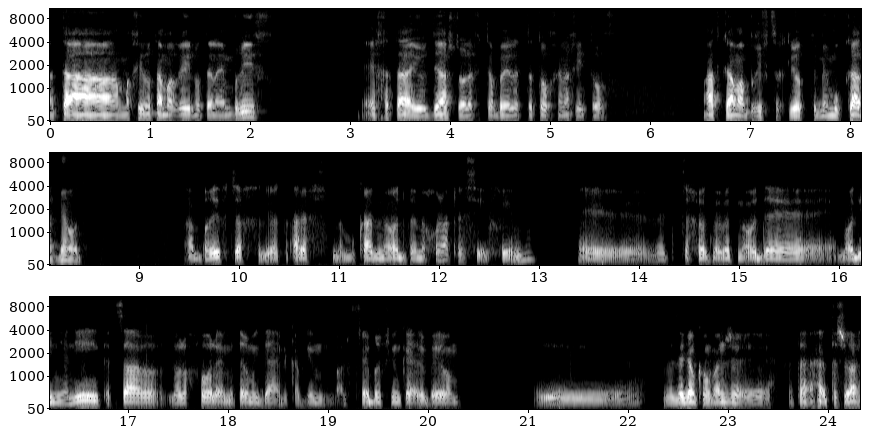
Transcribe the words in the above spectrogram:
אתה מכין אותם הרי, נותן להם בריף, איך אתה יודע שאתה הולך לקבל את התוכן הכי טוב? עד כמה הבריף צריך להיות ממוקד מאוד? הבריף צריך להיות א', ממוקד מאוד ומחולק לסעיפים, אה, וזה צריך להיות באמת מאוד, אה, מאוד ענייני, קצר, לא לחפור עליהם יותר מדי, מקבלים אלפי בריפים כאלה ביום. וזה גם כמובן שאתה שולח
